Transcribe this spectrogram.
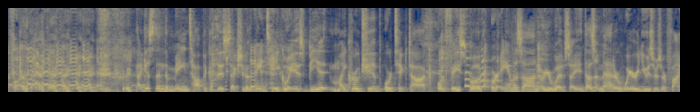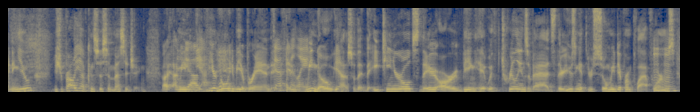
far. I guess then the main topic of this section, or the main takeaway, is be it microchip or TikTok or Facebook or Amazon or your website. It doesn't matter where users are finding you. You should probably have consistent messaging. I, I mean, Yeah. if you're going to be a brand, and- and, we know, yeah. So that the 18 year olds, they are being hit with trillions of ads. They're using it through so many different platforms. Mm-hmm.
